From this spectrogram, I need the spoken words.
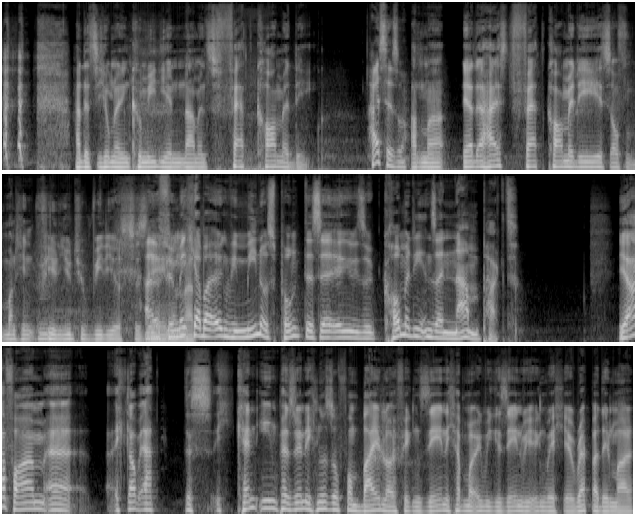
handelt sich um einen Comedian namens Fat Comedy. heißt er so. Hat man, ja, der heißt Fat Comedy, ist auf manchen vielen YouTube-Videos zu sehen. Also für mich hat, aber irgendwie Minuspunkt, dass er irgendwie so Comedy in seinen Namen packt. Ja, vor allem, äh, ich glaube, er hat das, ich kenne ihn persönlich nur so vom beiläufigen Sehen. Ich habe mal irgendwie gesehen, wie irgendwelche Rapper den mal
